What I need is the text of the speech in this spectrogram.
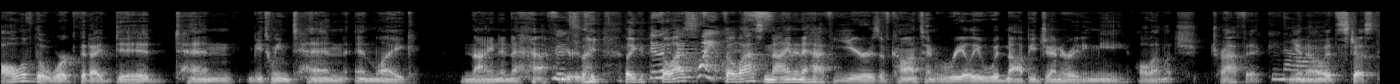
All of the work that I did 10 between 10 and like nine and a half years, like, like the last, the last nine and a half years of content really would not be generating me all that much traffic. You know, it's just,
